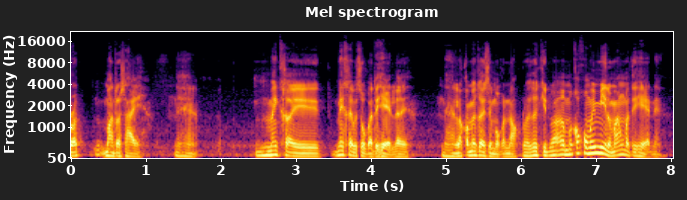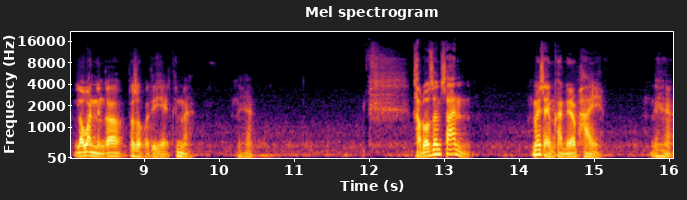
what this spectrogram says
รถมอเตอร์ไซค์นะฮะ ไม่เคยไม่เคยประสบอุบัติเหตุเลยนะฮะแล้วก็ไม่เคยใส่หมวกกันน็อกด้วยก็คิดว่าเออมันก็คงไม่มีหรอกมั้งอุบัติเหตุเนี่ยแล้ววันหนึ่งก็ประสบอุบัติเหตุขึ้นมานะฮะขับรถสั้น ๆ ไม่ใส่เข็มขัดนิรภัยนะฮะ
